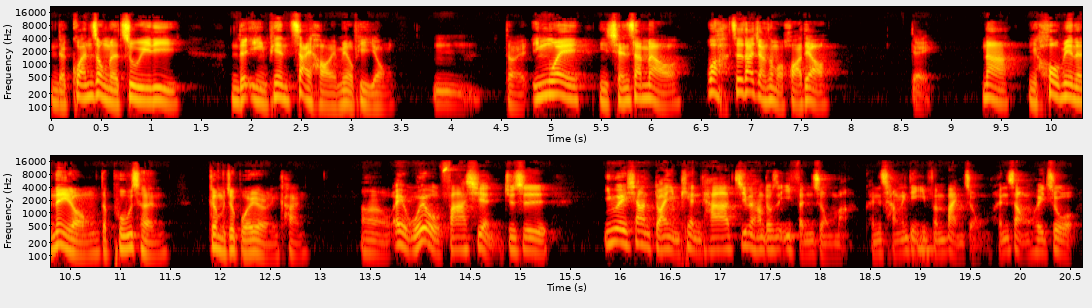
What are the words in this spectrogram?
你的观众的注意力，你的影片再好也没有屁用。嗯，对，因为你前三秒，哇，这在讲什么？划掉，对，那你后面的内容的铺陈根本就不会有人看。嗯，哎、我有发现，就是因为像短影片，它基本上都是一分钟嘛，可能长一点一分半钟，很少人会做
